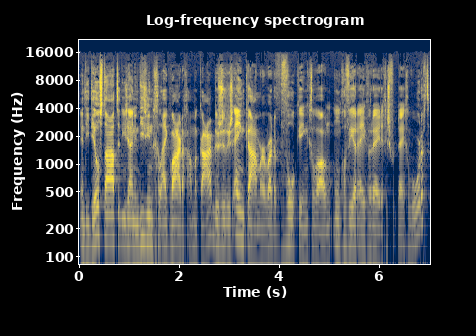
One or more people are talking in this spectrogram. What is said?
En die deelstaten die zijn in die zin gelijkwaardig aan elkaar. Dus er is één kamer waar de bevolking gewoon ongeveer evenredig is vertegenwoordigd.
